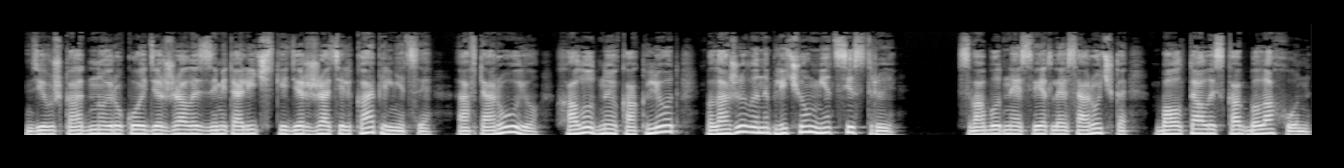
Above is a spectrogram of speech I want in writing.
Девушка одной рукой держалась за металлический держатель капельницы, а вторую, холодную как лед, положила на плечо медсестры. Свободная светлая сорочка болталась как балахон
